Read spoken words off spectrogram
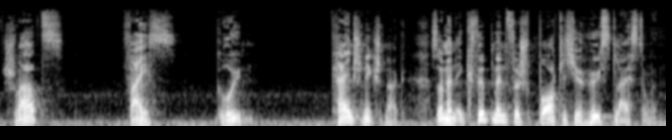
Schwarz, Weiß, Grün. Kein Schnickschnack, sondern Equipment für sportliche Höchstleistungen.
